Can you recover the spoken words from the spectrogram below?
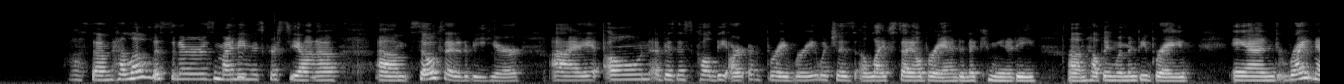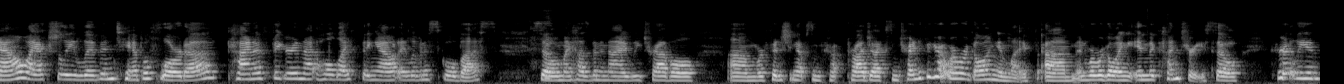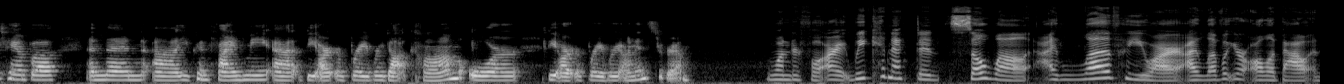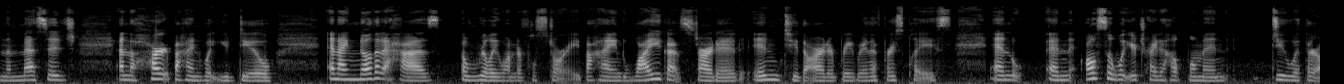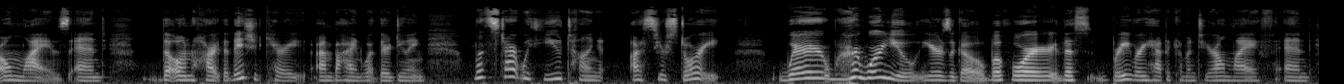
Awesome. Hello, listeners. My name is Christiana. Um, so excited to be here. I own a business called The Art of Bravery, which is a lifestyle brand in a community um, helping women be brave. And right now, I actually live in Tampa, Florida, kind of figuring that whole life thing out. I live in a school bus. So my husband and I, we travel. Um, we're finishing up some pro- projects and trying to figure out where we're going in life um, and where we're going in the country. So currently in Tampa, and then uh, you can find me at theartofbravery.com or The Art of Bravery on Instagram. Wonderful. All right, we connected so well. I love who you are. I love what you're all about and the message and the heart behind what you do. And I know that it has a really wonderful story behind why you got started into the art of bravery in the first place and and also what you're trying to help women do with their own lives and the own heart that they should carry um, behind what they're doing. Let's start with you telling us your story. where where were you years ago before this bravery had to come into your own life, and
